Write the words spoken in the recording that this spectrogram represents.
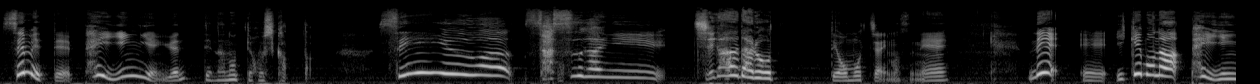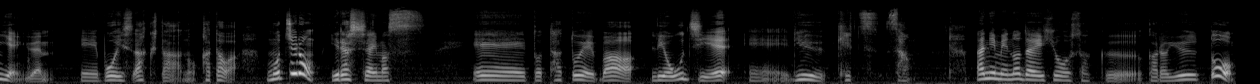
せめてペイイン演員って名乗ってほしかった。声優はさすがに違うだろうって思っちゃいますね。で、えーイケボなペイン演員、えーボイスアクターの方はもちろんいらっしゃいます。えーと、例えば、劉杰、えー、劉傑さん。アニメの代表作から言うと、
